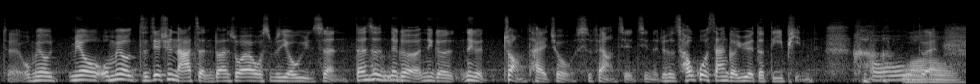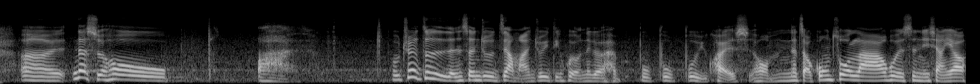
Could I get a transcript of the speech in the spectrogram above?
对，我没有没有我没有直接去拿诊断说，哎，我是不是忧郁症？但是那个、嗯、那个那个状态就是非常接近的，就是超过三个月的低频。哦，对，呃，那时候，啊。我觉得这是人生就是这样嘛，你就一定会有那个很不不不愉快的时候。那找工作啦，或者是你想要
